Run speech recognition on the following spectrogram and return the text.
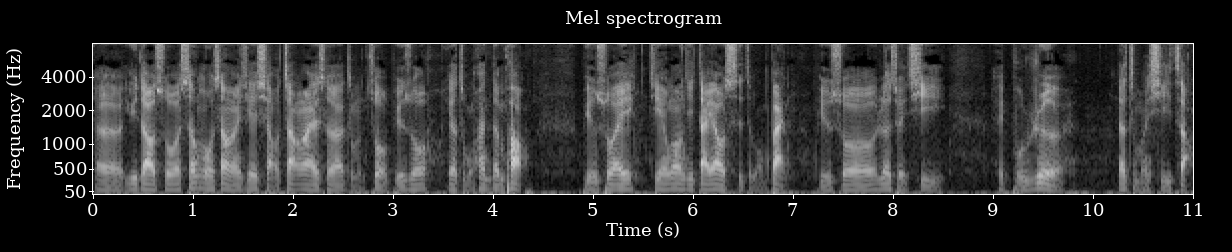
呃遇到说生活上有一些小障碍的时候要怎么做？比如说要怎么换灯泡？比如说，哎，今天忘记带钥匙怎么办？比如说，热水器哎不热，那怎么洗澡？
